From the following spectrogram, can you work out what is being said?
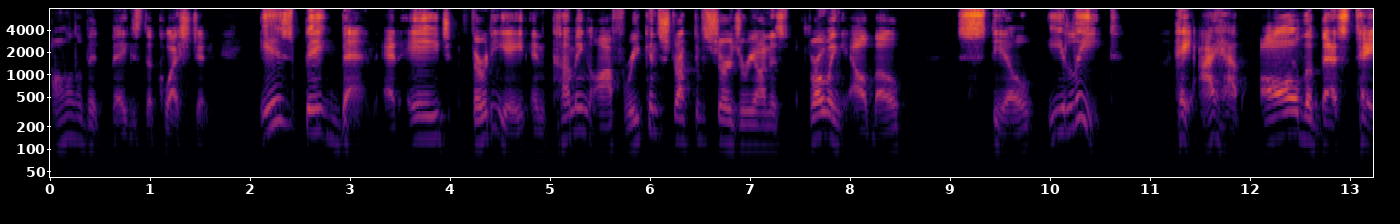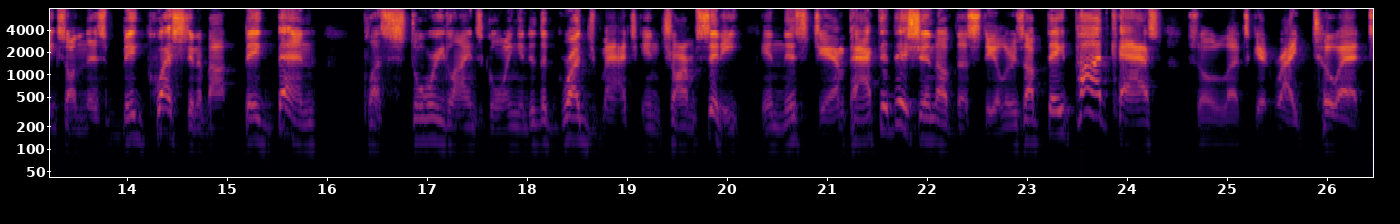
All of it begs the question is Big Ben at age 38 and coming off reconstructive surgery on his throwing elbow still elite? Hey, I have all the best takes on this big question about Big Ben, plus storylines going into the grudge match in Charm City in this jam packed edition of the Steelers Update podcast. So let's get right to it.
